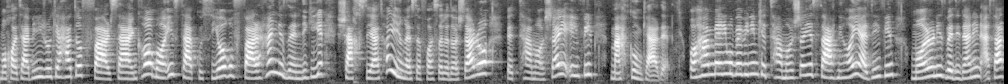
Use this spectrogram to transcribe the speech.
مخاطبینی رو که حتی فرسنگ ها با این سبک و سیاق و فرهنگ زندگی شخصیت های این قصه فاصله داشتن رو به تماشای این فیلم محکوم کرده. با هم بریم و ببینیم که تماشای صحنه از این فیلم ما رو نیز به دیدن این اثر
